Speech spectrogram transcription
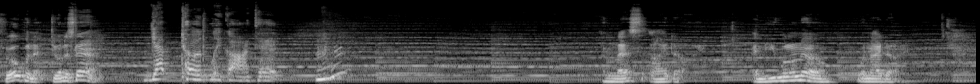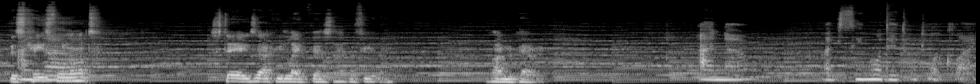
to open it. Do you understand? Yep, totally got it. Mm-hmm. Unless I die, and you will know when I die. This I case will not stay exactly like this. I have a feeling. I'm the parent. I know. I've seen what it would look like.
